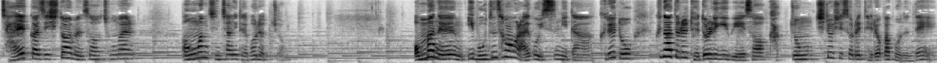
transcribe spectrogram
자해까지 시도하면서 정말 엉망진창이 돼버렸죠. 엄마는 이 모든 상황을 알고 있습니다. 그래도 큰아들을 되돌리기 위해서 각종 치료시설에 데려가 보는데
